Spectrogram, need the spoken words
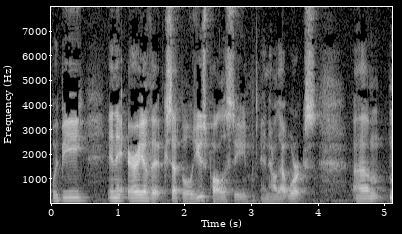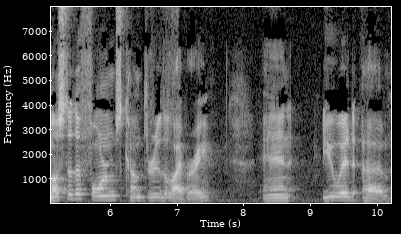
would be in the area of the acceptable use policy and how that works. Um, most of the forms come through the library, and you would um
